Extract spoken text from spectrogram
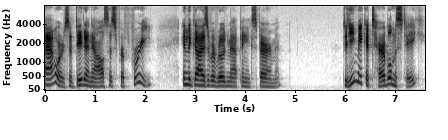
hours of data analysis for free in the guise of a road mapping experiment. Did he make a terrible mistake?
